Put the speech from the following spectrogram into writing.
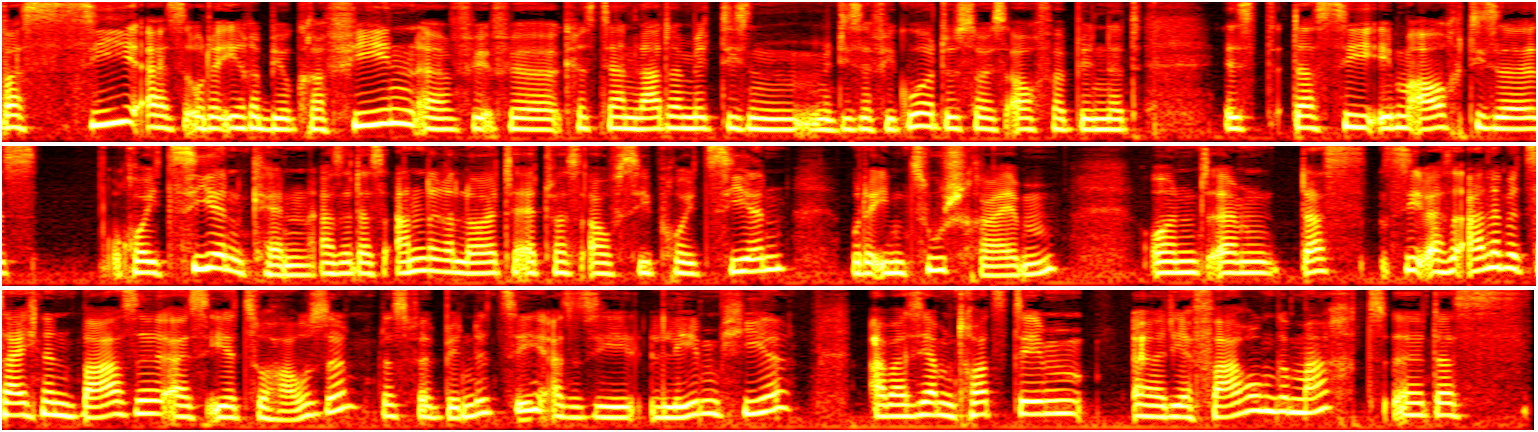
Was Sie als oder Ihre Biografien äh, für, für Christian Lader mit diesem mit dieser Figur Odysseus auch verbindet, ist, dass sie eben auch dieses projizieren kennen, also dass andere Leute etwas auf sie projizieren oder ihnen zuschreiben. Und ähm, das sie, also alle bezeichnen Basel als ihr Zuhause, das verbindet sie, also sie leben hier, aber sie haben trotzdem äh, die Erfahrung gemacht, äh, dass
